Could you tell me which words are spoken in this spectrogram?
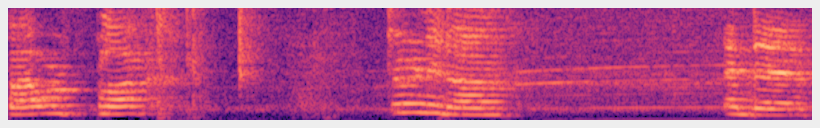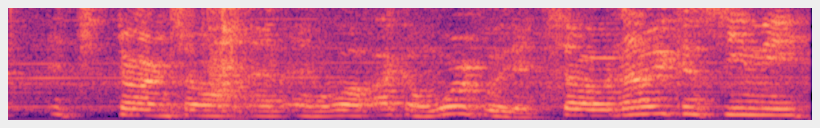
power plug, turn it on and then it turns on and, and well I can work with it. So now you can see me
